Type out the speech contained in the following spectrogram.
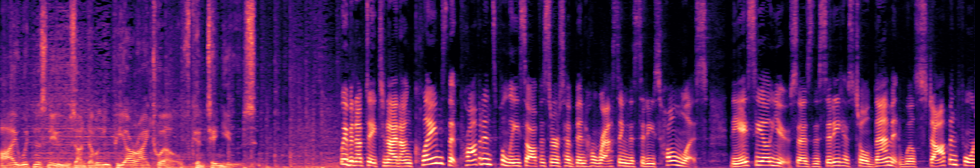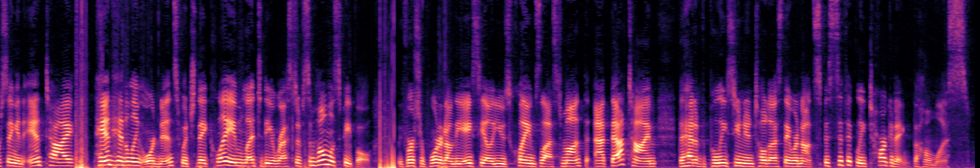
Eyewitness News on WPRI 12 continues. We have an update tonight on claims that Providence police officers have been harassing the city's homeless. The ACLU says the city has told them it will stop enforcing an anti-panhandling ordinance, which they claim led to the arrest of some homeless people. We first reported on the ACLU's claims last month. At that time, the head of the police union told us they were not specifically targeting the homeless.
